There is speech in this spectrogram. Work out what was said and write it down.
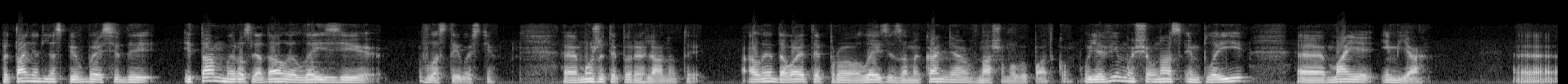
питання для співбесіди, і там ми розглядали lazy властивості. Е, Можете переглянути. Але давайте про lazy замикання в нашому випадку. Уявімо, що у нас employee е, має ім'я. Е,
